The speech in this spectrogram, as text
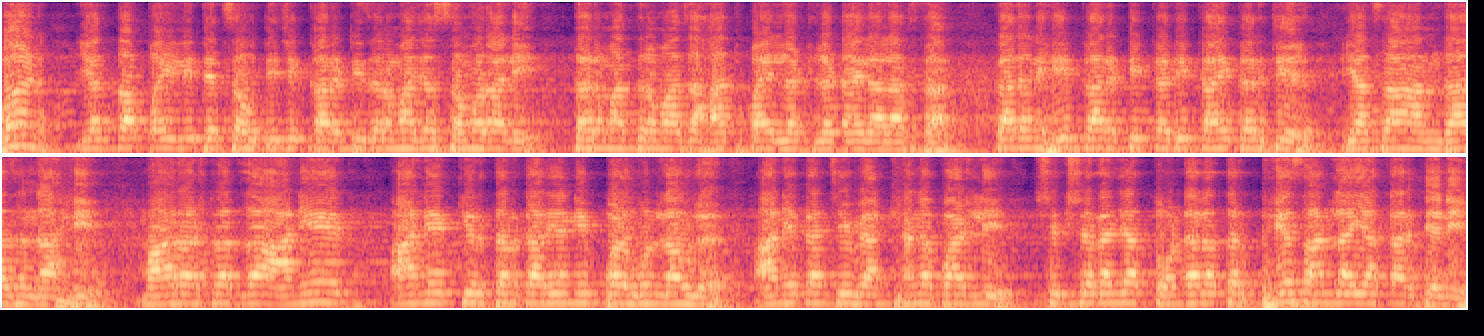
पण यंदा पहिली ते चौथीची कार्टी जर माझ्यासमोर आली तर मात्र माझा हात पाय लटलटायला लागतात. कारण ही कार्टी कधी काय करतील याचा अंदाज नाही. महाराष्ट्रातला अनेक अनेक कीर्तनकार्यांनी पळवून लावलं. अनेकांची व्याख्यानं पाडली. शिक्षकांच्या तोंडाला तर फेस आणला या कार्ट्याने.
